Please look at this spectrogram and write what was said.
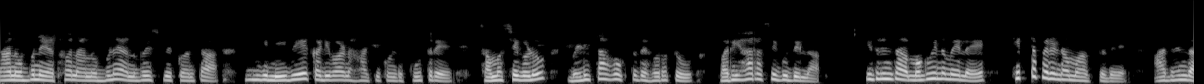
ನಾನೊಬ್ಬನೇ ಅಥವಾ ನಾನೊಬ್ಬನೇ ಅನುಭವಿಸಬೇಕು ಅಂತ ನಿಮಗೆ ನೀವೇ ಕಡಿವಾಣ ಹಾಕಿಕೊಂಡು ಕೂತರೆ ಸಮಸ್ಯೆಗಳು ಬೆಳೀತಾ ಹೋಗ್ತದೆ ಹೊರತು ಪರಿಹಾರ ಸಿಗುವುದಿಲ್ಲ ಇದರಿಂದ ಮಗುವಿನ ಮೇಲೆ ಕೆಟ್ಟ ಪರಿಣಾಮ ಆಗ್ತದೆ. ಆದ್ರಿಂದ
